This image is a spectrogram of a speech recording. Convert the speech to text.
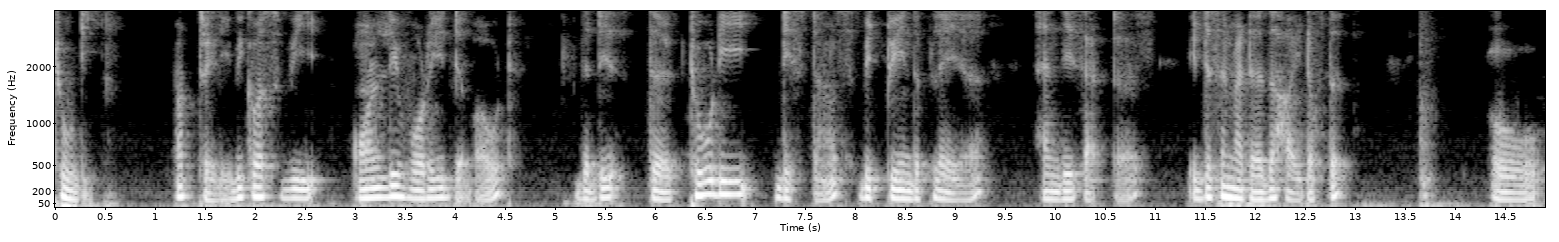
2D not 3D because we only worried about the the 2D distance between the player and these actors. It doesn't matter the height of the or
